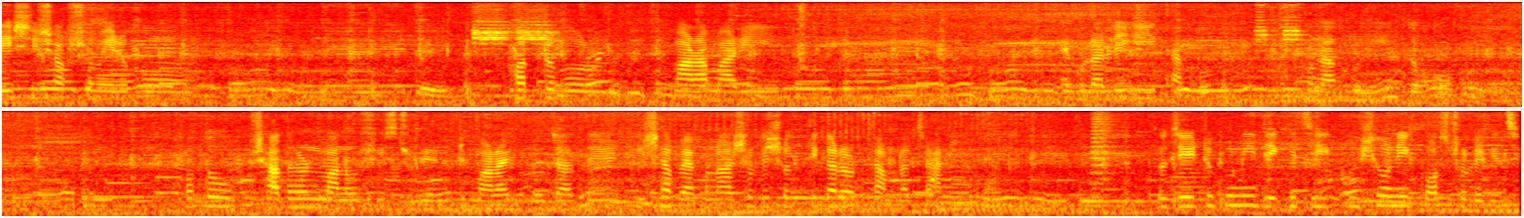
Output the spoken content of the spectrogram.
দেশে সবসময় এরকম হট্টগোল, মারামারি এগুলা লেগেই থাকুক খুনাখুনি তো কত সাধারণ মানুষ, স্টুডেন্ট মারা গেল, যাদের হিসাব এখন আসলে সত্যিকার অর্থে আমরা জানি না। তো যেটুকুনি দেখেছি, ভীষণই কষ্ট লেগেছে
